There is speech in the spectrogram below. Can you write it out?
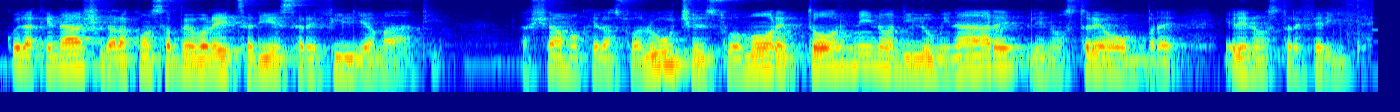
quella che nasce dalla consapevolezza di essere figli amati. Lasciamo che la sua luce e il suo amore tornino ad illuminare le nostre ombre e le nostre ferite.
